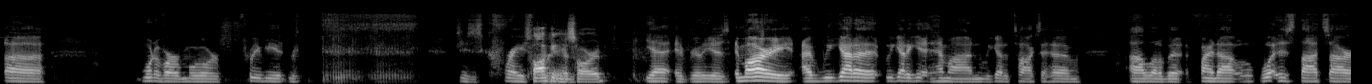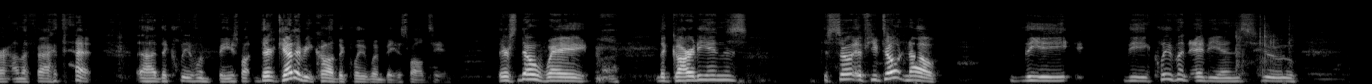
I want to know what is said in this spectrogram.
uh one of our more previous Jesus Christ talking is hard. yeah it really is Imari I, we gotta we gotta get him on we gotta talk to him a little bit find out what his thoughts are on the fact that uh, the Cleveland baseball they're gonna be called the Cleveland baseball team there's no way the Guardians so if you don't know the the Cleveland Indians, who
